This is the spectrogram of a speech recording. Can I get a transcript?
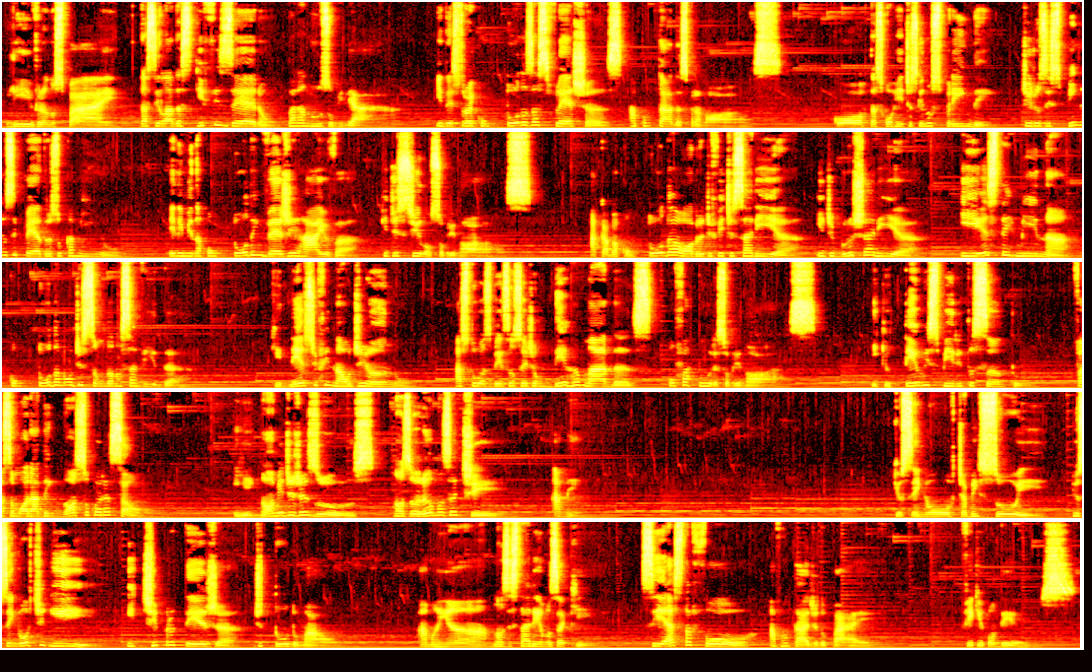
Livra-nos, Pai, das ciladas que fizeram para nos humilhar e destrói com todas as flechas apontadas para nós. Corta as correntes que nos prendem, tira os espinhos e pedras do caminho, elimina com toda inveja e raiva que destilam sobre nós. Acaba com toda a obra de feitiçaria e de bruxaria e extermina com toda a maldição da nossa vida. Que neste final de ano as tuas bênçãos sejam derramadas com fartura sobre nós e que o teu Espírito Santo faça morada em nosso coração. E em nome de Jesus, nós oramos a Ti. Amém. Que o Senhor te abençoe, que o Senhor te guie e te proteja de todo mal. Amanhã nós estaremos aqui, se esta for a vontade do Pai. Fique com Deus.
